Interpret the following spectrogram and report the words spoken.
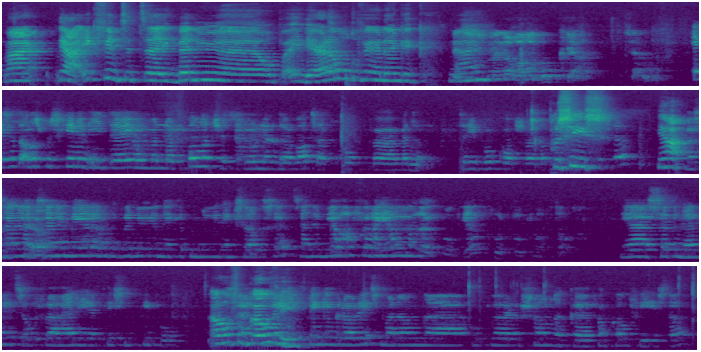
Maar ja, ik vind het... eh, ik ben nu eh, op een derde ongeveer, denk ik. Nee. is me nogal een boek, ja. Zo. Is het anders misschien een idee om een polletje te doen in de WhatsApp-groep eh, met drie boeken of zo? Dat- Precies. Ja. Maar zijn er, zijn er meer, want ik ben nu in, ik heb hem nu in Excel gezet. Zijn er meer Ja, boeken hebt eh, een leuk boek. Een goed boek nog, toch? Ja, Seven Habits of uh, Highly Efficient People. Oh, Dat van Covey. beetje Think and Grow Rich, maar dan eh, op eh, persoonlijk eh, van Covey is dat.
